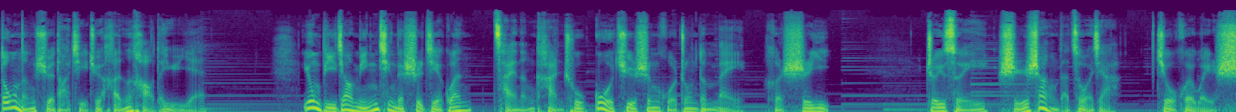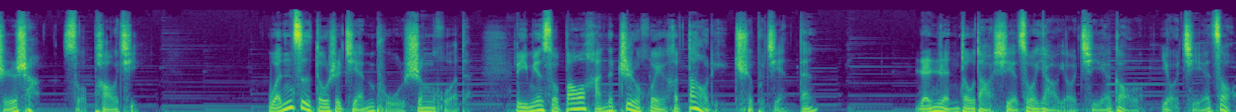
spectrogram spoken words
都能学到几句很好的语言。用比较明净的世界观，才能看出过去生活中的美和诗意。追随时尚的作家，就会为时尚所抛弃。文字都是简朴生活的，里面所包含的智慧和道理却不简单。人人都道写作要有结构、有节奏，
